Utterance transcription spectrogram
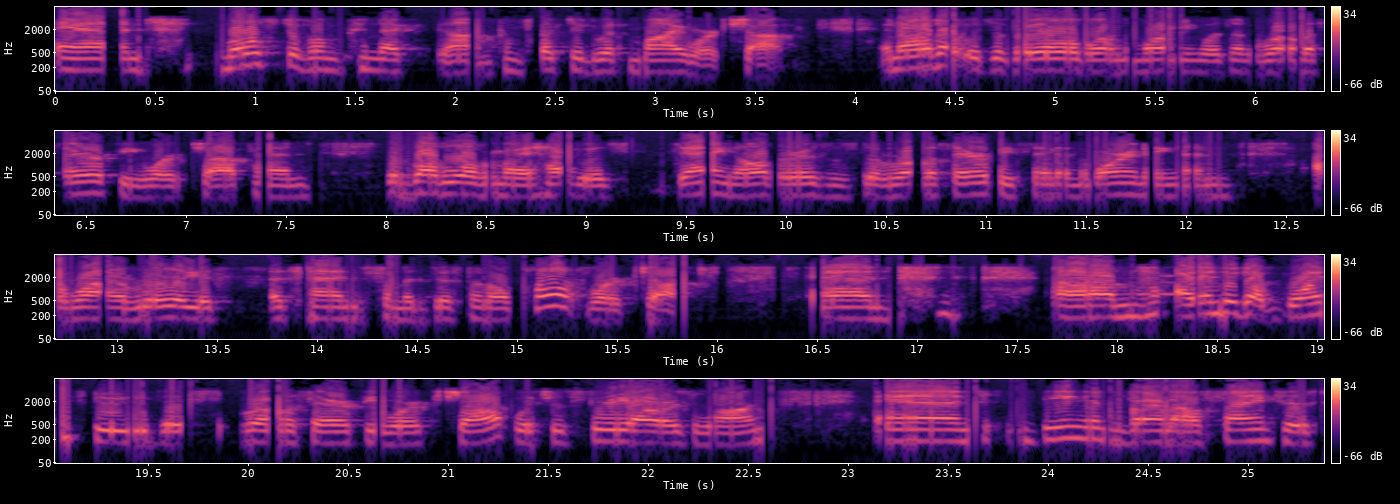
and most of them connect um, conflicted with my workshop. And all that was available in the morning was an aromatherapy workshop, and the bubble over my head was, dang, all there is is the aromatherapy thing in the morning, and I want to really attend some medicinal plant workshops. And um, I ended up going to this aromatherapy workshop, which was three hours long. And being an environmental scientist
